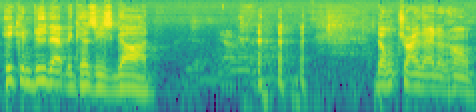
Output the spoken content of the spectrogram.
He can do that because he's God. Don't try that at home.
